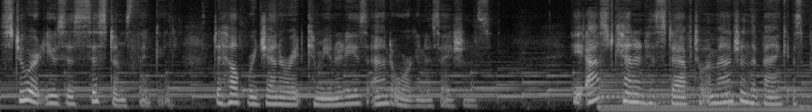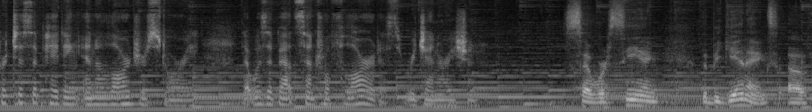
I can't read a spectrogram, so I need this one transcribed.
Stuart uses systems thinking to help regenerate communities and organizations. He asked Ken and his staff to imagine the bank as participating in a larger story that was about Central Florida's regeneration. So we're seeing the beginnings of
